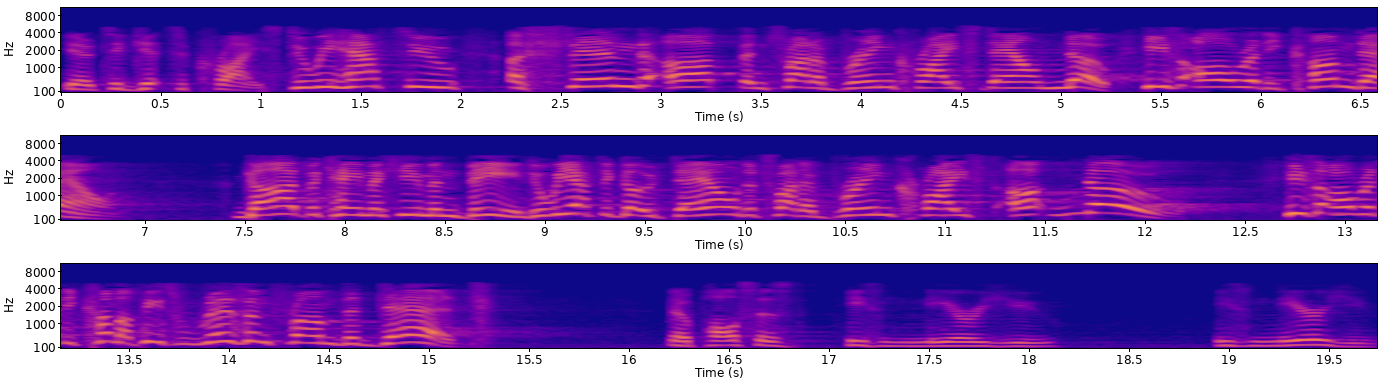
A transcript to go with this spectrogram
you know, to get to Christ? Do we have to ascend up and try to bring Christ down? No. He's already come down. God became a human being. Do we have to go down to try to bring Christ up? No. He's already come up. He's risen from the dead. No, Paul says he's near you. He's near you.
